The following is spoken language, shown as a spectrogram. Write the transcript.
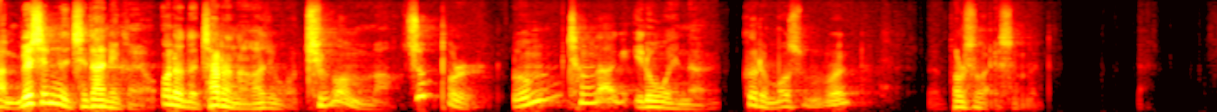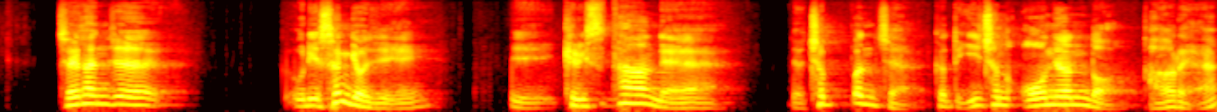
한 몇십 년 지나니까요. 어느덧 자라나가지고 지금 막 숲을 엄청나게 이루고 있는 그런 모습을 볼 수가 있습니다. 제가 이제 우리 선교지 이 이제 첫 번째 그때 2005년도 가을에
